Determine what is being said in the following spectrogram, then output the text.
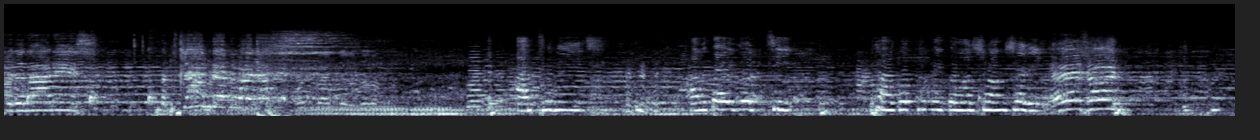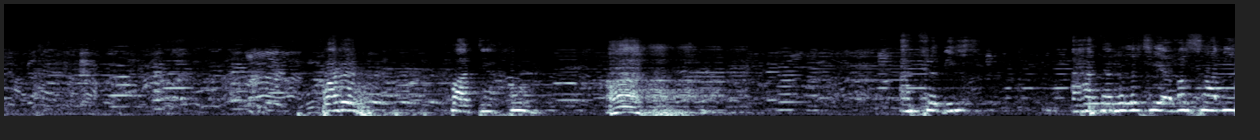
যদি না আনিস আচ্ছা আমি তাই করছি। থাকো তুমি তোমার সংসারে। এই পাগল। হ্যাঁ আচ্ছা বেশ হাজার হলো সে আমার স্বামী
